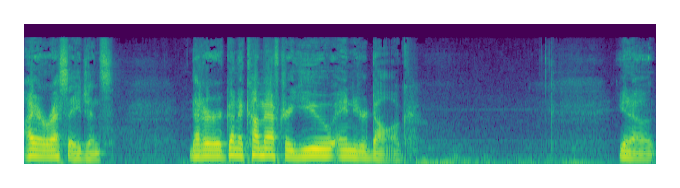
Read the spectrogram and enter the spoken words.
IRS agents that are going to come after you and your dog. You know,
